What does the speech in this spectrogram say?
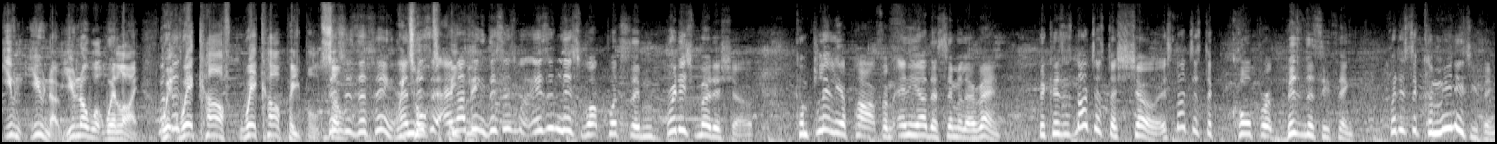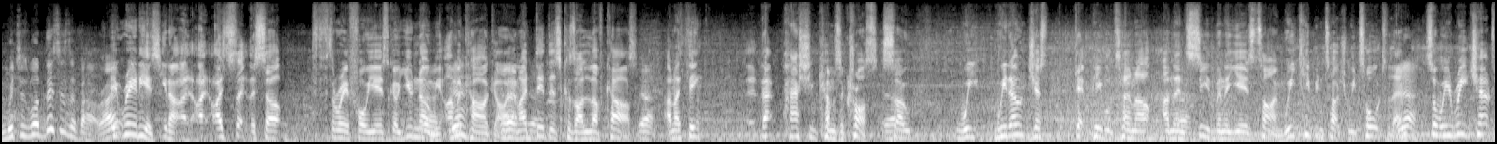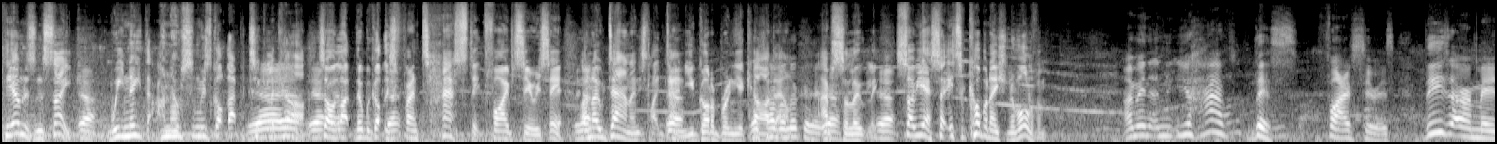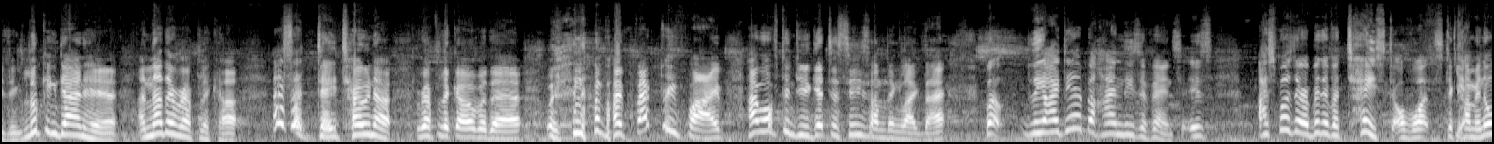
you you know you know what we're like. We're, this- we're car we're car people. So this is the thing, We and, is, and I think this is isn't this what puts the British Motor Show completely apart from any other similar event? Because it's not just a show, it's not just a corporate businessy thing, but it's a community thing, which is what this is about, right? It really is. You know, I, I- set this up three or four years ago. You know Yeah, me. I'm yeah, a car guy, yeah, and I did this because I love cars. Yeah. And I think that passion comes across. So we we don't just get people turn up and then see them in a year's time. We keep in touch. We talk to them. Yeah. So we reach out to the owners and say, Yeah. we need that. I know who's got that particular Yeah, yeah, car. yeah, so yeah. like we've got this Yeah. fantastic five series here. Yeah. I know Dan, and it's like Dan, Yeah. you've got to bring your Let's car a down. look at it, yeah. Absolutely. Yeah. So yeah, so it's a combination of all of them. I mean, and you have this five series. These are amazing. Looking down here, another replica. That's a Daytona replica over there by factory five. How often do you get to see something like that? But the idea behind these events is, I suppose they're a bit of a taste of what's to come in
